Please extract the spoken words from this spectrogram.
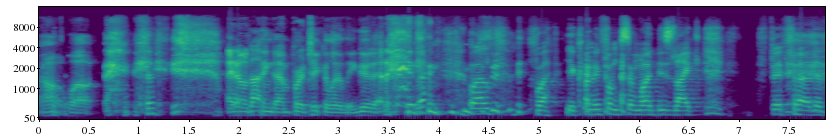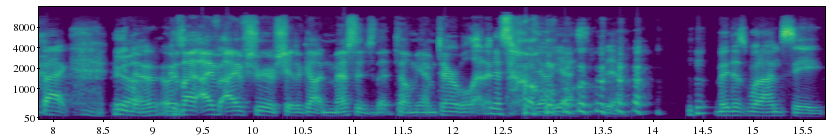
Oh well, I don't think I'm particularly good at it. well, well, you're coming from someone who's like a bit further back, you know. because I've I've sure should have gotten message that tell me I'm terrible at it. Yeah. So Yeah, yes, yeah. maybe that's what I'm seeing.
